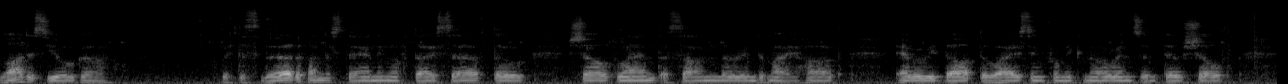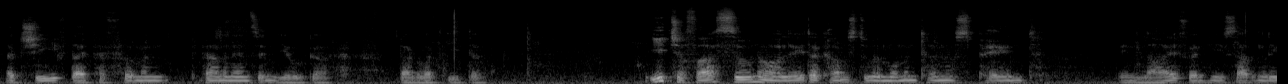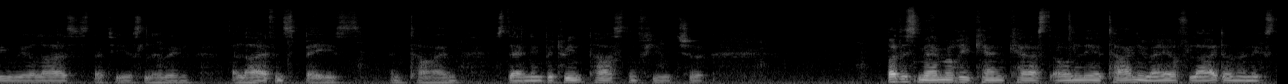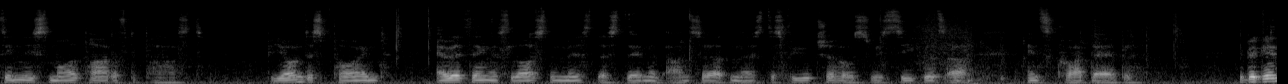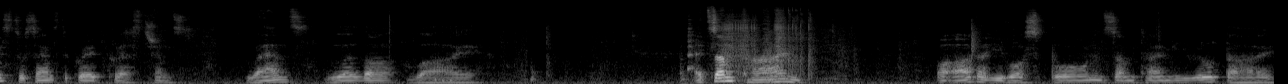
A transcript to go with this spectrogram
What is yoga? With this word of understanding of thyself, thou shalt rend asunder into my heart every doubt arising from ignorance, and thou shalt achieve thy permanence in yoga. Bhagavad Gita. Each of us sooner or later comes to a momentous pain in life when he suddenly realizes that he is living a life in space and time, standing between past and future. But his memory can cast only a tiny ray of light on an extremely small part of the past. Beyond this point, everything is lost in mist as dim and uncertain as the future whose secrets are inscrutable. He begins to sense the great questions whence, whither, why. At some time or other he was born, and sometime he will die.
